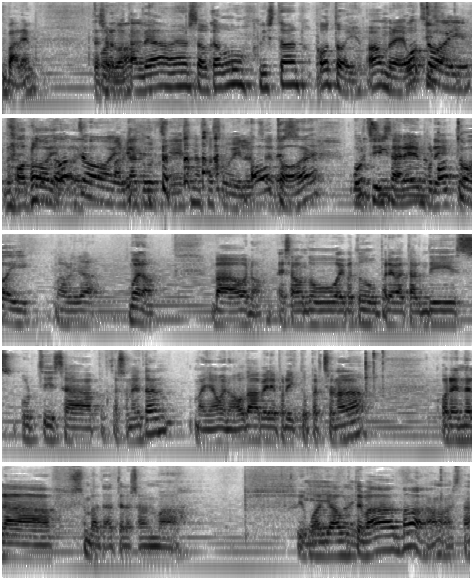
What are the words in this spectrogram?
Vale. Da? taldea, a ver, zaukagu, listan. Otoi, hombre. utzi- Otoi. Otoi. Otoi. Barkatu utzi, ez nazazu hil. Auto, eh? Urtzizaren proiektua. Otoi. Ba, hori da. Bueno, ba, bueno, ezagun dugu, aipatu dugu pare bat handiz urtziza podcast honetan, baina, bueno, hau da bere proiektu pertsonala. Horren dela, zenbat atera zan, ba, igual Eh, ja bai. urte bat, ba, ama, ez da?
